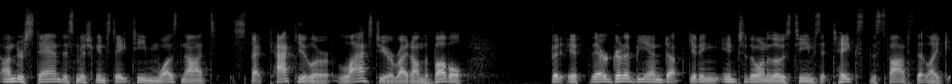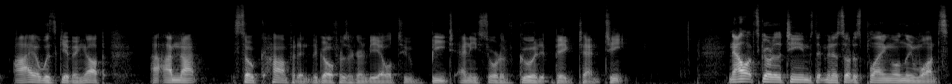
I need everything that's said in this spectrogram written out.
understand this Michigan State team was not spectacular last year, right on the bubble. But if they're going to be end up getting into the, one of those teams that takes the spots that like Iowa's giving up, I'm not so confident the Gophers are going to be able to beat any sort of good Big Ten team. Now let's go to the teams that Minnesota's playing only once.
